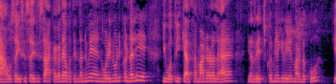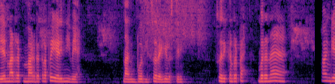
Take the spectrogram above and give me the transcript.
ನಾವು ಸಹಿಸಿ ಸಹಿಸಿ ಸಾಕಾಗದೆ ಅವತ್ತಿಂದನೂ ನೋಡಿ ನೋಡಿ ಕಣ್ಣಲ್ಲಿ ಇವತ್ತು ಈ ಕೆಲಸ ಮಾಡೋಳಲ್ಲ. ಏನಾದ್ರು ಹೆಚ್ಚು ಕಮ್ಮಿ ಆಗಿರೋ ಏನು ಮಾಡಬೇಕು? ಏನು ಮಾಡ್ರ, ಮಾಡ್ಬೇಕ್ರಪ್ಪ ಹೇಳಿ ನೀವೇ. ನಾನು ಬರಲಿ, ಸರಿಯಾಗಿ ಇಳಿಸ್ತೀನಿ ಸರಿ ಕಣ್ರಪ್ಪ, ಬರೋಣ. ಹಂಗೆ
